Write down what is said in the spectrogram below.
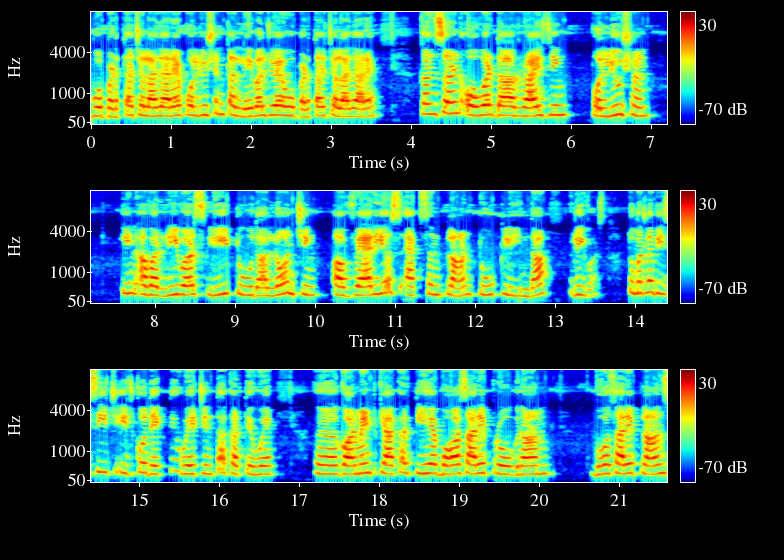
वो बढ़ता चला जा रहा है। पॉल्यूशन का लेवल जो है, वो बढ़ता चला जा रहा है। Concern over the rising pollution in our rivers lead to the launching a various action plan to clean the rivers तो मतलब इसी चीज़ को देखते हुए, चिंता करते हुए गवर्नमेंट क्या करती है? बहुत सारे प्रोग्राम बहुत सारे प्लान्स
